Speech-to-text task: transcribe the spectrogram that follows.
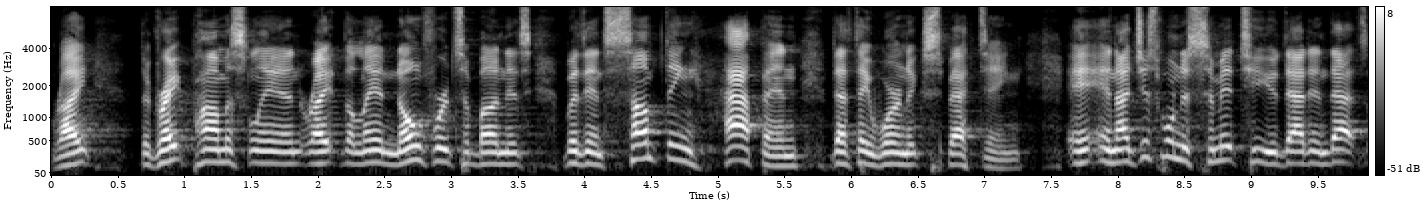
right? the great promised land, right? The land known for its abundance, but then something happened that they weren't expecting. And, and, I just want to submit to you that in that,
